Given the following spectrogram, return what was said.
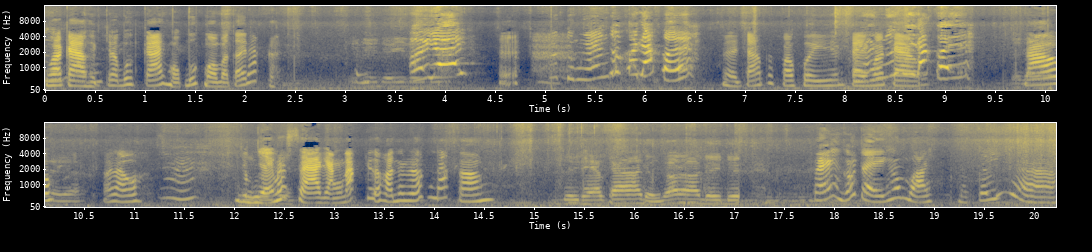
Quá cao thì cho bước cái một bước một mà tới đất rồi trùng ngang có có đất rồi này cháu bắt bao phi cây quá cao. Đâu? ở đâu? Dùng nhãn nó xà gần đất chứ đâu phải nó rớt đất con. Đi theo cái đường đó, đi đi. Bán có tiền không vậy? Một ký là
